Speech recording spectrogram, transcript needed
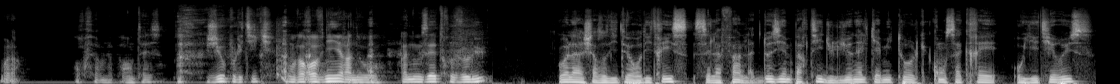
Voilà. On referme la parenthèse. Géopolitique. On va revenir à nos, à nos êtres velus. Voilà, chers auditeurs, auditrices, c'est la fin de la deuxième partie du Lionel Camille Talk consacré au Yeti russe.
